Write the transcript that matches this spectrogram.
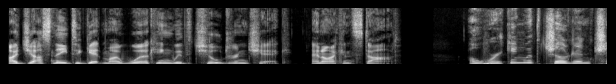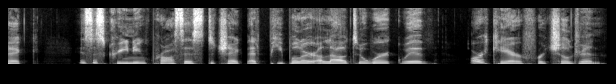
I just need to get my working with children check and I can start. A working with children check is a screening process to check that people are allowed to work with or care for children.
